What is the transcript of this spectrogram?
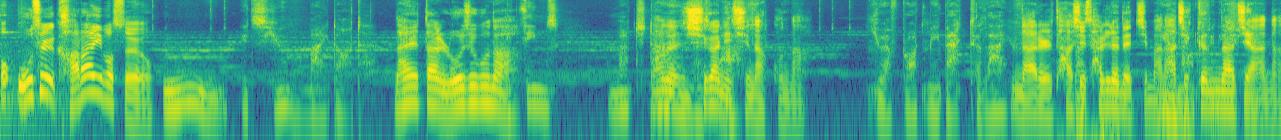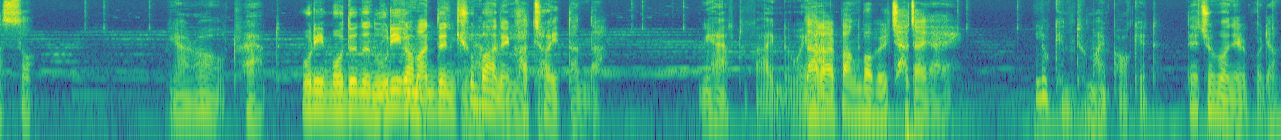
어 옷을 갈아입었어요. 음. It's you, my daughter. 나의 딸 로즈구나. 나는 시간이. 지났구나. You have brought me back to life. 나를 다시 살려냈지만 아직 끝나지 않았어. We are all trapped. 우리 모두는 우리가 만든 큐 큐브 안에. 갇혀 있단다. We have to find a way 나갈. 방법을 찾아야 해. Look into my pocket. 내 주머니를 보렴.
